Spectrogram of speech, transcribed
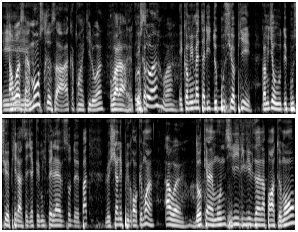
Et Ah ouais, c'est un monstre ça, hein, 80 kilos. Hein. Voilà. Et, Costaud, comme, hein ouais. et comme ils mettent à lit debout sur pied, comme il dit ou debout sur pied là, c'est-à-dire que fait lève, saut de pattes, le chien est plus grand que moi. Ah ouais. Donc un monde, s'il il vit dans un appartement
